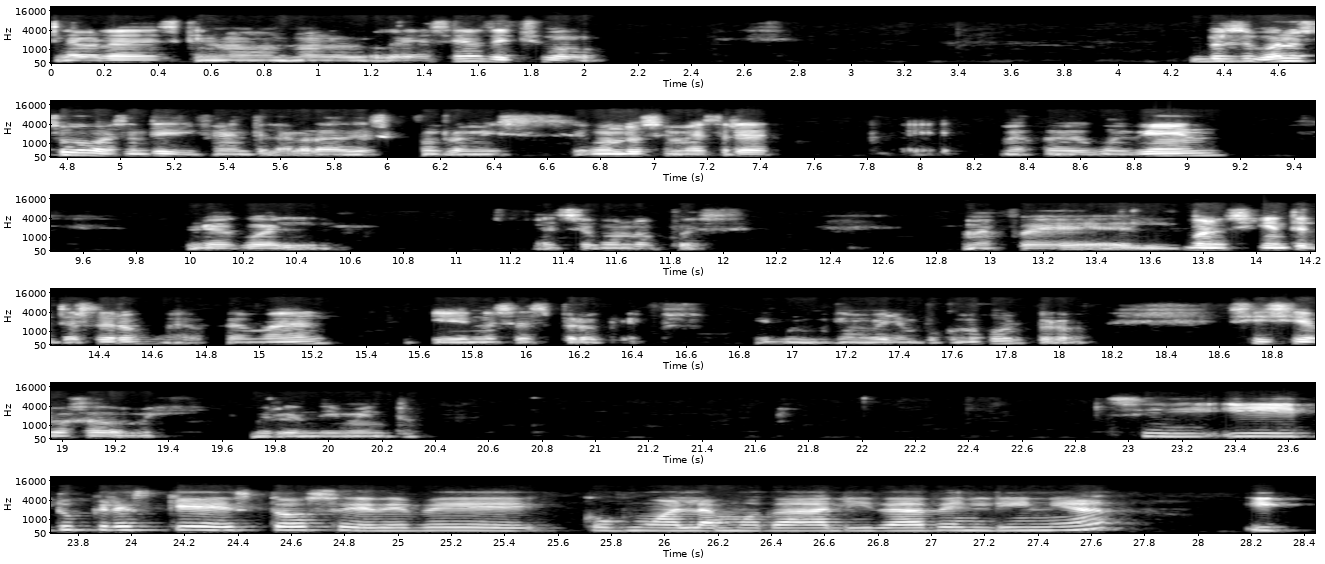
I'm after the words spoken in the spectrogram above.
la verdad es que no, no lo logré hacer. De hecho, pues bueno, estuvo bastante diferente, la verdad. Es que, por ejemplo, mi segundo semestre eh, me fue muy bien. Luego el, el segundo, pues me fue, el, bueno, el siguiente, el tercero, me fue mal y en ese espero que, pues, me vaya un poco mejor, pero sí, sí ha bajado mi, mi rendimiento. Sí, ¿y tú crees que esto se debe como a la modalidad en línea y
